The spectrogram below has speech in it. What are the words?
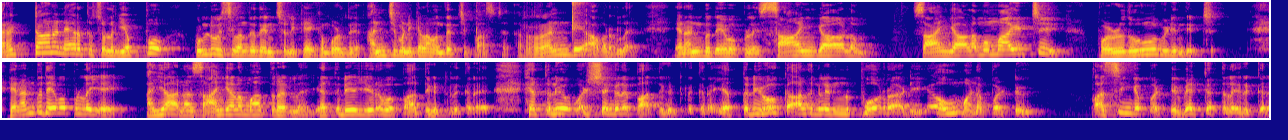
கரெக்டான நேரத்தை சொல்லுங்கள் எப்போ குண்டு ஊசி வந்ததுன்னு சொல்லி கேட்கும்பொழுது அஞ்சு மணிக்கெல்லாம் வந்துருச்சு பாஸ்டர் ரெண்டே அவரில் என் அன்பு தேவப்பிள்ளை சாயங்காலம் சாயங்காலமும் ஆயிடுச்சு பொழுதும் விடிந்திற்று. என் அன்பு தேவப்பிள்ளையே ஐயா நான் சாயங்காலம் மாத்திரம் இல்லை. எத்தனையோ இரவை பார்த்துக்கிட்டு இருக்கிறேன். எத்தனையோ வருஷங்களை பார்த்துக்கிட்டு இருக்கிறேன். எத்தனையோ காலங்களை போராடி அவமானப்பட்டு பசிங்கப்பட்டு வெக்கத்தில் இருக்கிற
